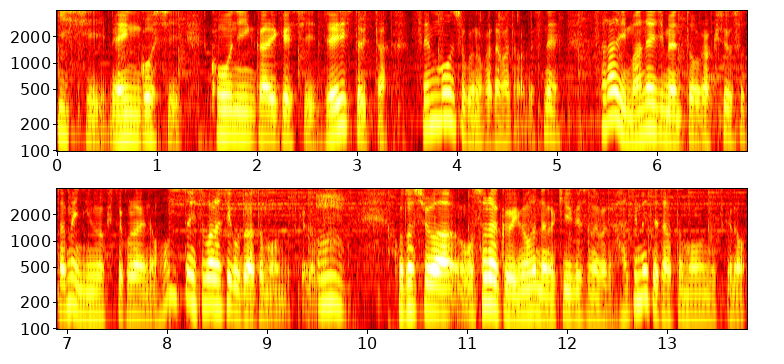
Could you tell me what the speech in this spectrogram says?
医師、弁護士、公認会計士、税理士といった専門職の方々がですね、さらにマネジメントを学習するために入学してこられるのは本当に素晴らしいことだと思うんですけども。ええ今年はおそらく今までの QBS の中で初めてだと思うんですけど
